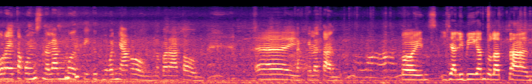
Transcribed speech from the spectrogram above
Oreta coins na lang mo. Tikod mo kanya ako. Nabaraton. Ay. Kilatan. coins, ijalibigan tulatan.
